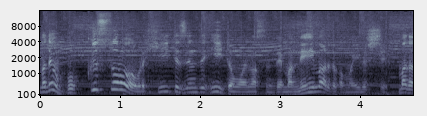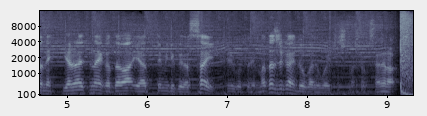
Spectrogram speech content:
まあでもボックストローは俺引いて全然いいと思いますんで、まあネイマールとかもいるし、まだね、やられてない方はやってみてください。ということで、また次回の動画でお会いいたしましょう。さよなら。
